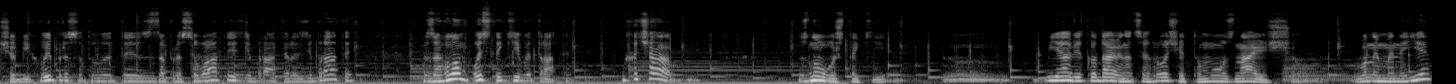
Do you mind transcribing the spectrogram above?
Щоб їх випресувати, запресувати, зібрати, розібрати. Загалом ось такі витрати. Хоча, знову ж таки, я відкладаю на це гроші, тому знаю, що вони в мене є.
